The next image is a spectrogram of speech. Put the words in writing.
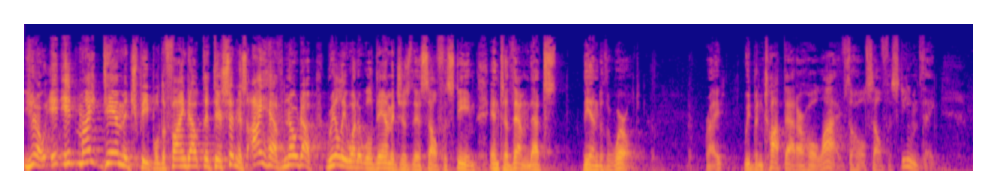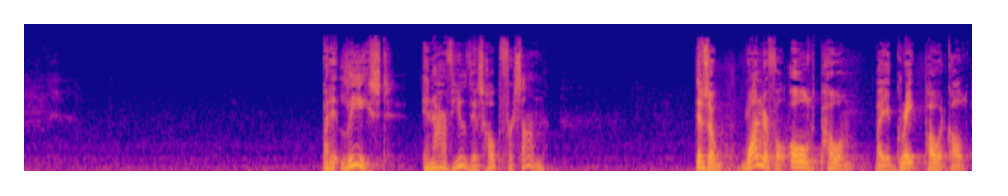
you know, it, it might damage people to find out that they're sinners. I have no doubt. Really, what it will damage is their self esteem. And to them, that's the end of the world, right? We've been taught that our whole lives, the whole self esteem thing. But at least, in our view, there's hope for some. There's a wonderful old poem by a great poet called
